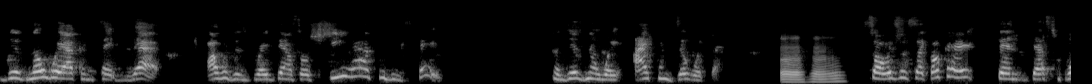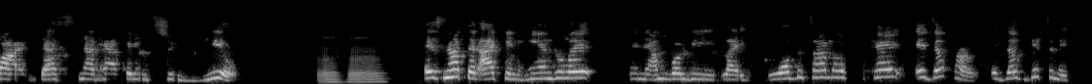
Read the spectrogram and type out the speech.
There's no way I can take that. I would just break down. So she has to be safe. Because there's no way I can deal with that. Mm-hmm. So it's just like, okay, then that's why that's not happening to you. Mm-hmm. It's not that I can handle it and I'm going to be like all the time okay. It does hurt. It does get to me,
